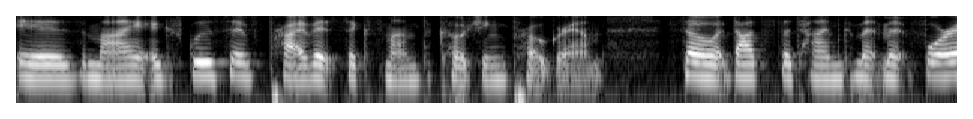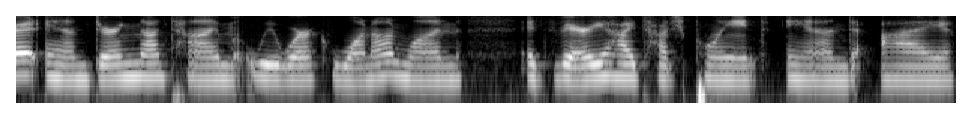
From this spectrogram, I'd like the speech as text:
is my exclusive private six month coaching program. So that's the time commitment for it. And during that time, we work one on one. It's very high touch point, and I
